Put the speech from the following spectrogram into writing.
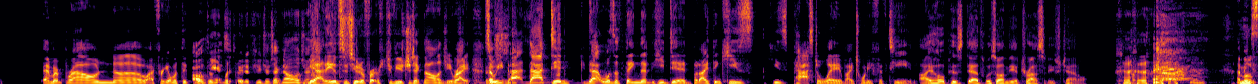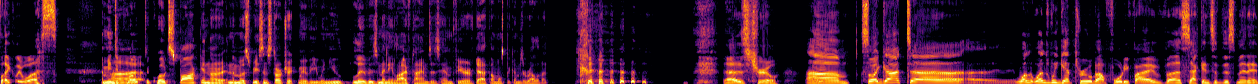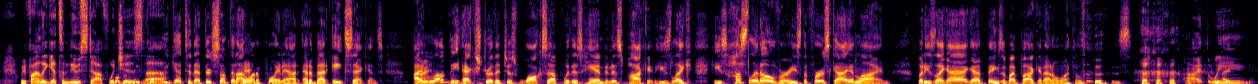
Emmett Brown uh I forget what the Oh, what the, the, what Institute of Future Technology. yeah the Institute of Future Technology right so he that that did that was a thing that he did but I think he's he's passed away by 2015 I hope his death was on the Atrocities channel. I mean, most likely was I mean to uh, quote to quote Spock in the in the most recent Star Trek movie, when you live as many lifetimes as him, fear of death almost becomes irrelevant. that is true. Um, so I got uh, uh, once once we get through about forty five uh, seconds of this minute, we finally get some new stuff, which Well, is before uh, we get to that, there's something I want to point out at about eight seconds. I All right. love the extra that just walks up with his hand in his pocket. He's like he's hustling over. He's the first guy in line, but he's like, I got things in my pocket I don't want to lose. Hide the weed.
